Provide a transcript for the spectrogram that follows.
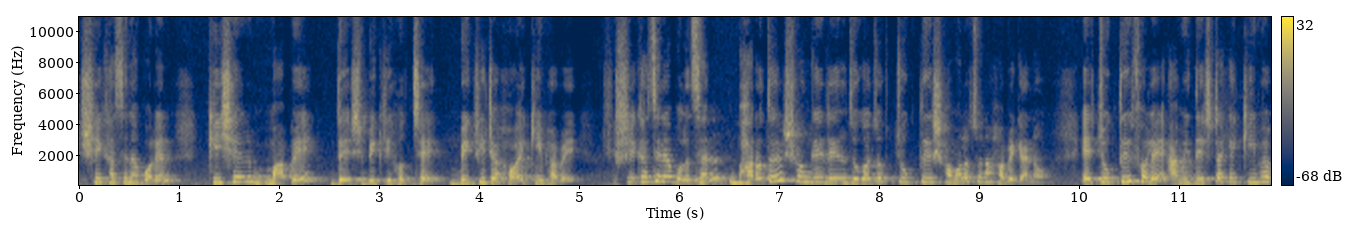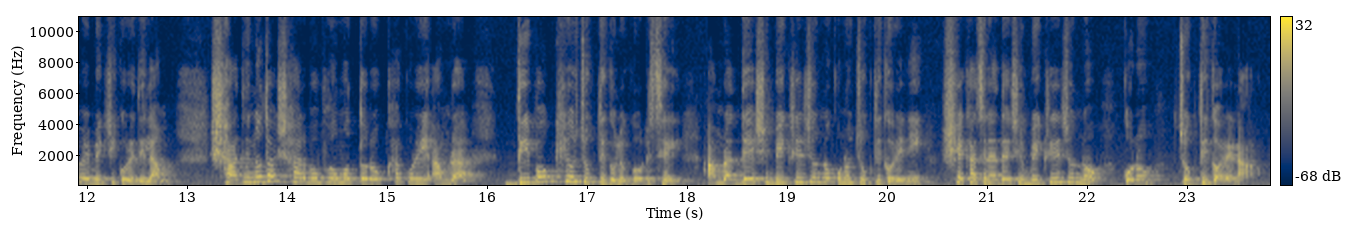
শেখ হাসিনা বলেন, কিসের মাপে দেশ বিক্রি হচ্ছে? বিক্রিটা হয় কীভাবে? শেখ হাসিনা বলেছেন, ভারতের সঙ্গে রেল যোগাযোগ চুক্তির সমালোচনা হবে কেন? এই চুক্তির ফলে আমি দেশটাকে কীভাবে বিক্রি করে দিলাম? স্বাধীনতার সার্বভৌমত্ব রক্ষা করেই আমরা দ্বিপক্ষীয় চুক্তিগুলো করেছি। আমরা দেশ বিক্রির জন্য কোনো চুক্তি করিনি। শেখ হাসিনা দেশ বিক্রির জন্য কোনো চুক্তি করে না।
